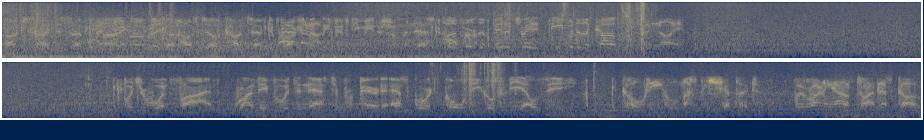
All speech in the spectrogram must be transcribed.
Oxide Disciple 9. We've got hostile contact approximately 50 meters from the nest. Hostiles Over. have penetrated deep into the comms. Good night. Butcher 1-5. Rendezvous at the nest and prepare to escort Gold Eagle to the LZ. Gold Eagle must be Shepherd. We're running out of time. Let's go.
